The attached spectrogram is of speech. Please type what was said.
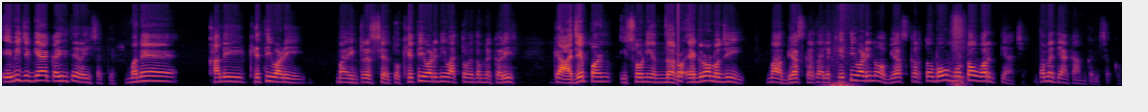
એવી જગ્યાએ કઈ રીતે રહી શકે? મને ખાલી ખેતીવાડીમાં ઇન્ટરેસ્ટ છે. તો ખેતીવાડીની વાત તો મેં તમને કરી કે આજે પણ ઈસરોની અંદર એગ્રોલોજીમાં અભ્યાસ કરતા, એટલે ખેતીવાડીનો અભ્યાસ કરતો બહુ મોટો વર્ગ ત્યાં છે. તમે ત્યાં કામ કરી શકો.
